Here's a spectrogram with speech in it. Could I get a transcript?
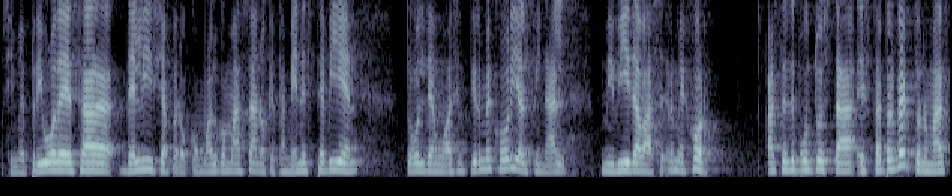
si me privo de esa delicia, pero como algo más sano, que también esté bien, todo el día me voy a sentir mejor y al final mi vida va a ser mejor. Hasta ese punto está, está perfecto, nomás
